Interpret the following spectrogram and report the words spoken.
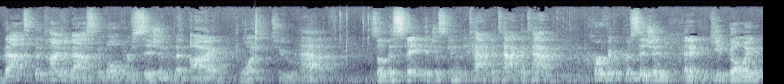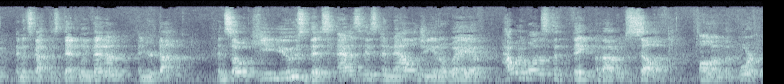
That's the kind of basketball precision that I want to have. So the snake, it just can attack, attack, attack, perfect precision, and it can keep going, and it's got this deadly venom, and you're done. And so he used this as his analogy in a way of how he wants to think about himself on the court.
